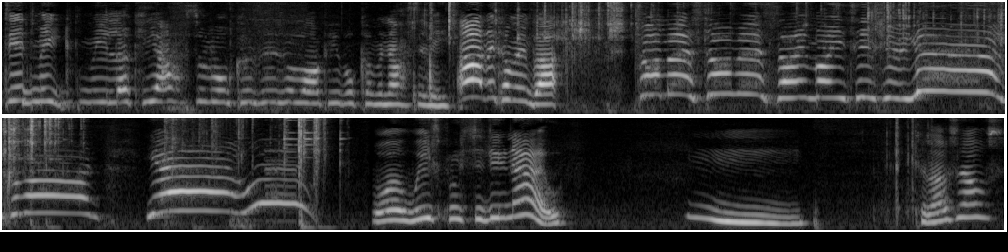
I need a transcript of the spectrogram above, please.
did make me lucky after all because there's a lot of people coming after me. Ah, they're coming back. Thomas, Thomas, sign my t-shirt. Yeah, come on. Yeah, woo. What are we supposed to do now? Hmm. Kill ourselves?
